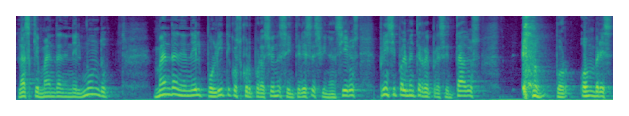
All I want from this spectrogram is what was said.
las que mandan en el mundo. Mandan en él políticos, corporaciones e intereses financieros, principalmente representados por hombres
